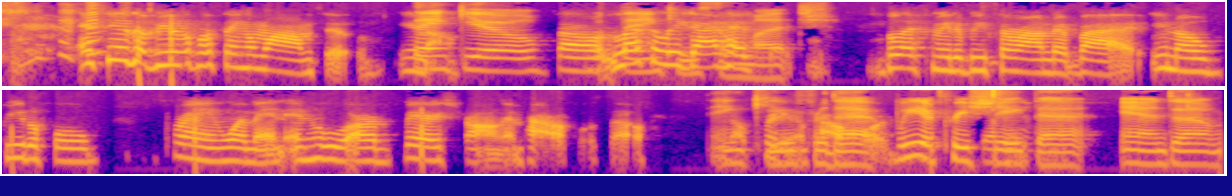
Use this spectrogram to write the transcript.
and she's a beautiful single mom too. You thank know. you. So well, luckily, God so has much. blessed me to be surrounded by you know beautiful praying women and who are very strong and powerful. So thank you, know, for that. We appreciate that. And um,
